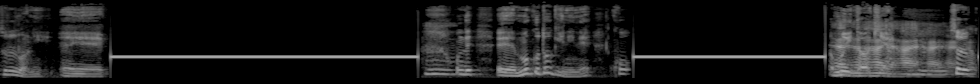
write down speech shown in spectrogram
するのに、えーほんで、えー剥く時にねこう剥いたわけや、はいはい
